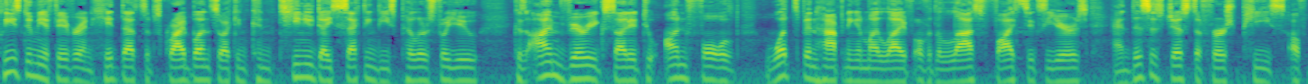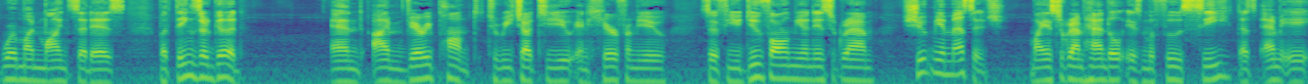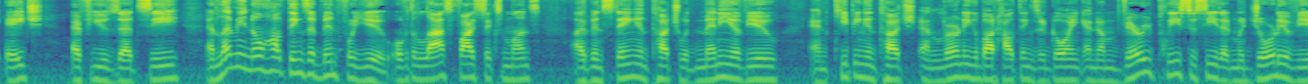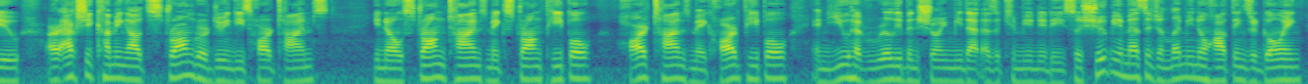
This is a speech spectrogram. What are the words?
please do me a favor and hit that subscribe button so I can continue dissecting these pillars for you because I'm very excited to unfold what's been happening in my life over the last five, six years. And this is just the first piece of where my mindset is. But things are good. And I'm very pumped to reach out to you and hear from you. So if you do follow me on Instagram, shoot me a message. My Instagram handle is Mahfuz That's M A H F U Z C, and let me know how things have been for you. Over the last five, six months, I've been staying in touch with many of you and keeping in touch and learning about how things are going and I'm very pleased to see that majority of you are actually coming out stronger during these hard times. You know, strong times make strong people, hard times make hard people, and you have really been showing me that as a community. So shoot me a message and let me know how things are going.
